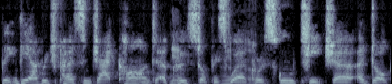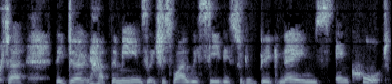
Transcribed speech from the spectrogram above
the, the, average person, Jack, can't. A yeah. post office yeah. worker, a school teacher, a doctor, they don't have the means, which is why we see these sort of big names in court.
